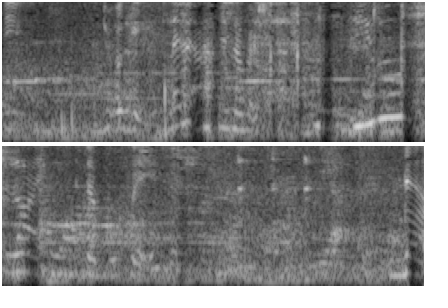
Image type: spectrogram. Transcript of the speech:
Do you, do, okay, let me ask you some questions. Do you like the buffet? No.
